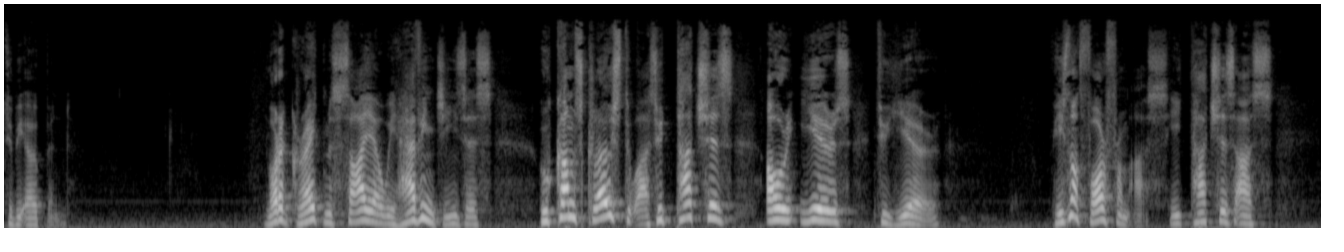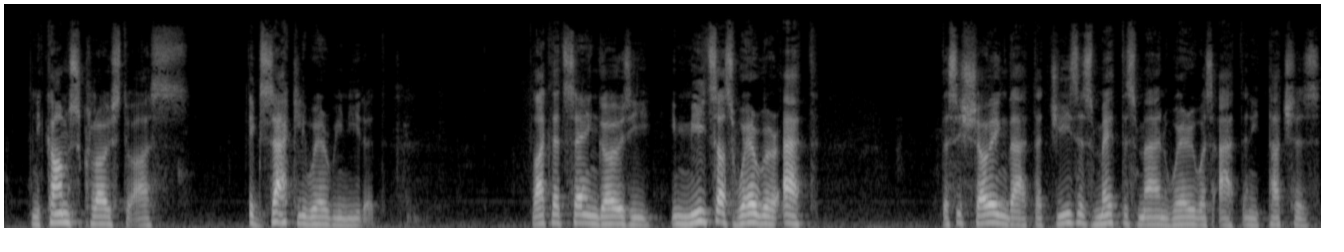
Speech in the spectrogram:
to be opened. What a great Messiah we have in Jesus who comes close to us, who touches our ears to hear. He's not far from us. He touches us and He comes close to us exactly where we need it. Like that saying goes, He, he meets us where we're at. This is showing that, that Jesus met this man where he was at and He touches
